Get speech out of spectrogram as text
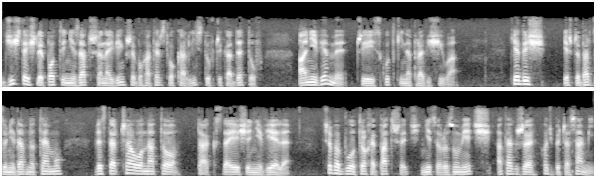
Dziś tej ślepoty nie zatrze największe bohaterstwo karlistów czy kadetów, a nie wiemy, czy jej skutki naprawi siła. Kiedyś, jeszcze bardzo niedawno temu, wystarczało na to, tak zdaje się, niewiele. Trzeba było trochę patrzeć, nieco rozumieć, a także choćby czasami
